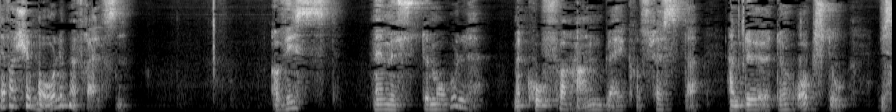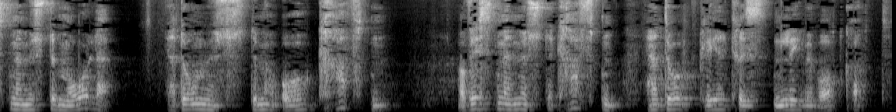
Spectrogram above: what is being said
Det var ikke målet med frelsen. Og hvis vi mister målet med hvorfor han ble korsfesta, han døde og oppsto Hvis vi mister målet, ja, da mister vi òg kraften. Og hvis vi mister kraften, ja, da blir kristenlivet vårt grått.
